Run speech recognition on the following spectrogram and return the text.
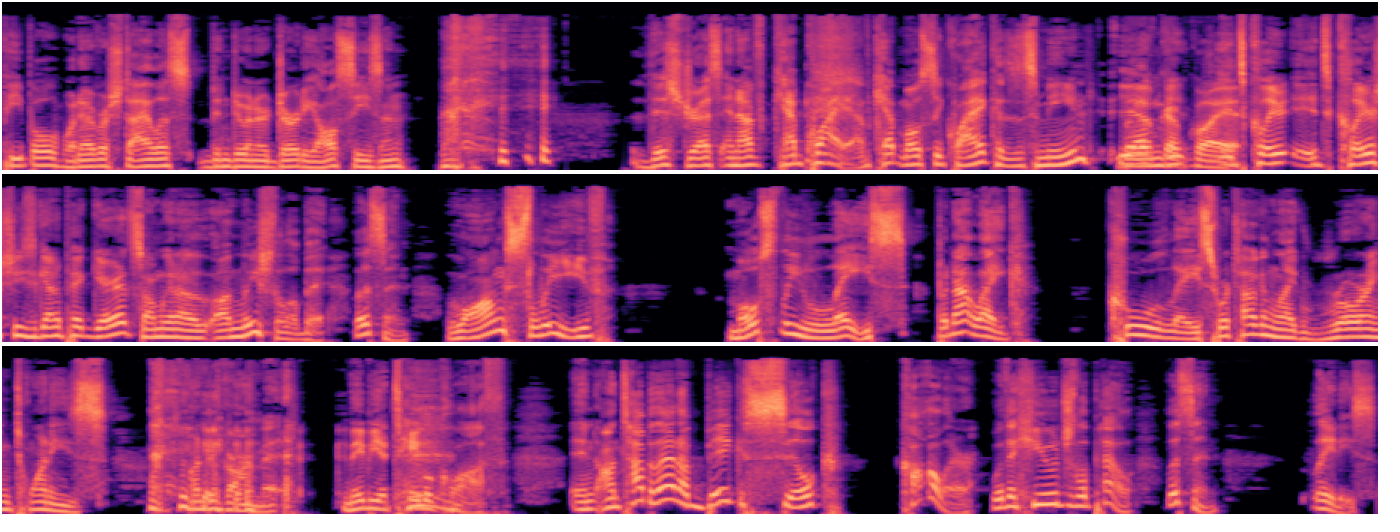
people, whatever stylists, been doing her dirty all season. this dress, and I've kept quiet. I've kept mostly quiet because it's mean. Yeah, I'm kept quiet. It's clear. It's clear she's gonna pick Garrett, so I'm gonna unleash a little bit. Listen, long sleeve, mostly lace, but not like cool lace. We're talking like Roaring Twenties undergarment, maybe a tablecloth, and on top of that, a big silk collar with a huge lapel. Listen, ladies,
